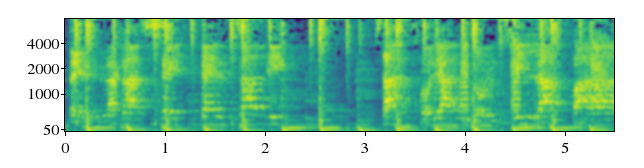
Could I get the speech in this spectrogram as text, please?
della classe terza B sta sfogliando il sillabario,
